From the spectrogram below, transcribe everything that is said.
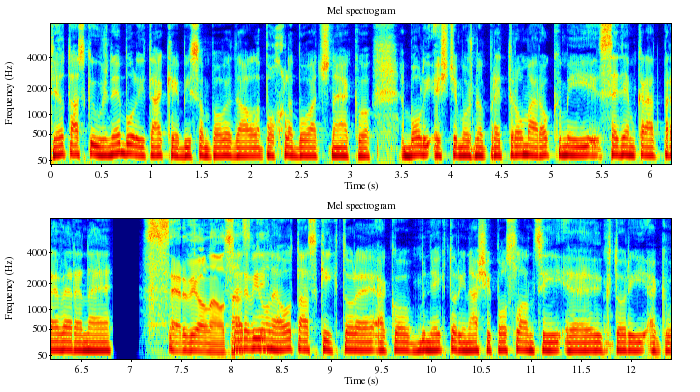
tie otázky už neboli také, by som povedal, pochlebovačné, ako boli ešte možno pred troma rokmi sedemkrát preverené Servilné otázky. Servilné otázky, ktoré ako niektorí naši poslanci, e, ktorí ako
